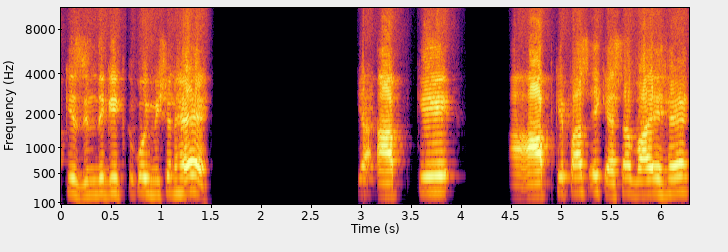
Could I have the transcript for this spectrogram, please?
आपके ज़िंदगी का कोई मिशन है? क्या आपके आपके पास एक ऐसा वाय है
